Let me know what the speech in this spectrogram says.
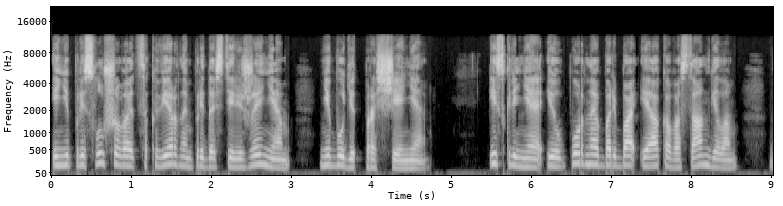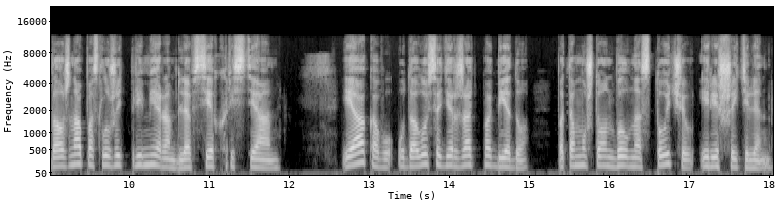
и не прислушивается к верным предостережениям, не будет прощения. Искренняя и упорная борьба Иакова с ангелом должна послужить примером для всех христиан. Иакову удалось одержать победу, потому что он был настойчив и решителен.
